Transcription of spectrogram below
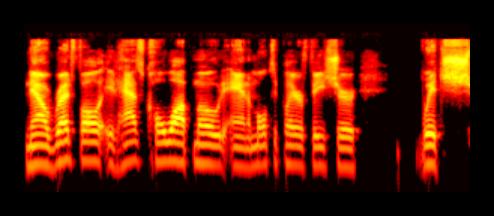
Now, Redfall, it has co op mode and a multiplayer feature, which,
